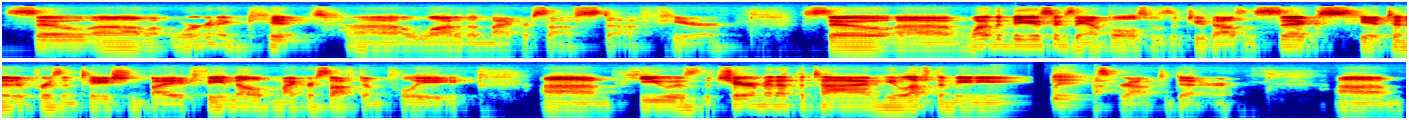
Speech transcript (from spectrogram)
So um, we're gonna get uh, a lot of the Microsoft stuff here. So uh, one of the biggest examples was in 2006. He attended a presentation by a female Microsoft employee. Um, he was the chairman at the time. He left the meeting, asked her out to dinner. Um,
